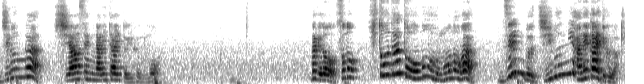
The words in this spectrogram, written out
自分が幸せになりたいというふうに思うだけどその人だと思うものは全部自分に跳ね返ってくるわけ。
